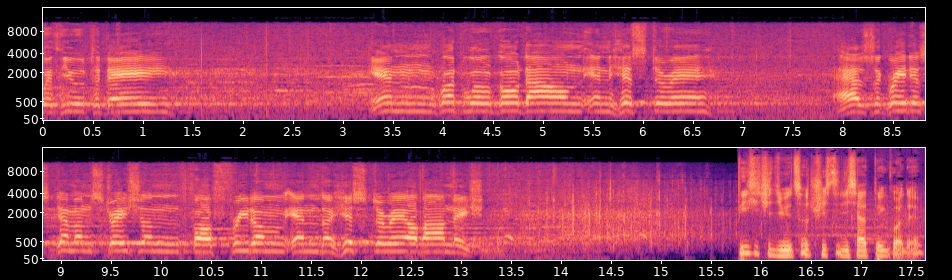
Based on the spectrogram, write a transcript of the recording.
with you today in what will go down in history as the greatest demonstration for freedom in the history of our nation. 1960-е годы.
